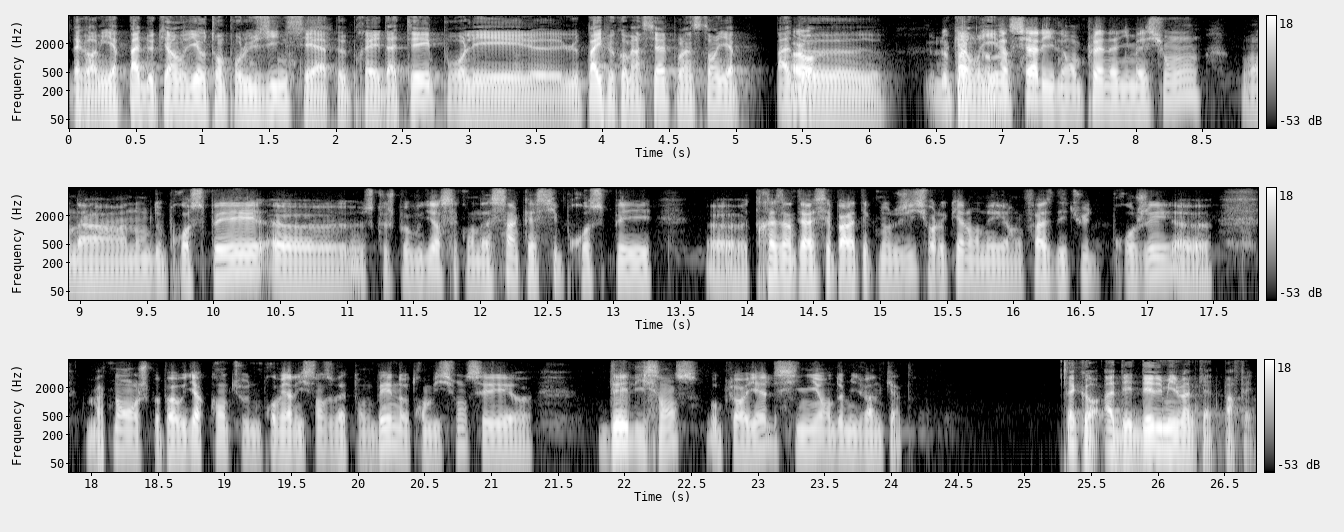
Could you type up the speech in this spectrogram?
D'accord, mais il n'y a pas de calendrier autant pour l'usine, c'est à peu près daté. Pour les, le, le pipe commercial, pour l'instant, il n'y a pas Alors, de. Le pipe commercial, il est en pleine animation. On a un nombre de prospects. Euh, ce que je peux vous dire, c'est qu'on a 5 à 6 prospects très intéressés par la technologie sur lequel on est en phase d'étude projet. maintenant, je ne peux pas vous dire quand une première licence va tomber. Notre ambition, c'est des licences au pluriel signées en 2024. D'accord, ah, dès, 2024, parfait.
